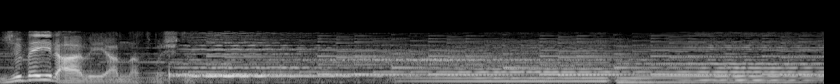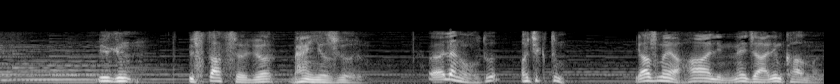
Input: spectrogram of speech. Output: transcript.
Zübeyir abi anlatmıştı. Bir gün üstad söylüyor ben yazıyorum. Öğlen oldu acıktım. Yazmaya halim mecalim kalmadı.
